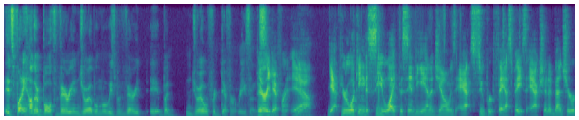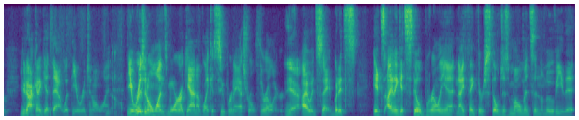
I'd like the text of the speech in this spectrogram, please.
it's funny how they're both very enjoyable movies, but very eh, but enjoyable for different reasons. Very different, yeah. Yeah. yeah. if you're looking to see like this Indiana Jones at super fast-paced action adventure, you're not going to get that with the original one. The original one's more again of like a supernatural thriller. Yeah. I would say, but it's it's I think it's still brilliant, and I think there's still just moments in the movie that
